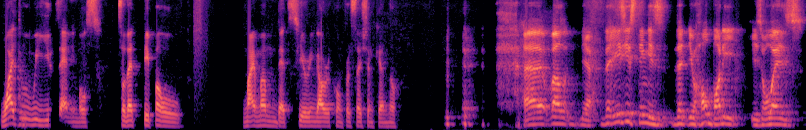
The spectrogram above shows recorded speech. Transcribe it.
why do we use animals so that people my mom that's hearing our conversation can know? Uh, well yeah the easiest thing is that your whole body is always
